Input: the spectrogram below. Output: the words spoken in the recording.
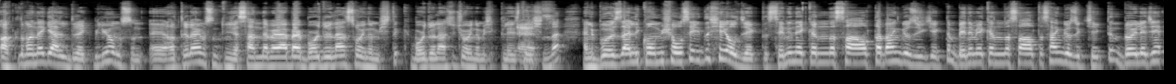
Aklıma ne geldi direkt biliyor musun? Ee, hatırlar mısın Tunca? Senle beraber Borderlands oynamıştık. Borderlands 3 oynamıştık PlayStation'da. Hani bu özellik olmuş olsaydı şey olacaktı. Senin ekranında sağ altta ben gözükecektim. Benim ekranımda sağ altta sen gözükecektin. Böylece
